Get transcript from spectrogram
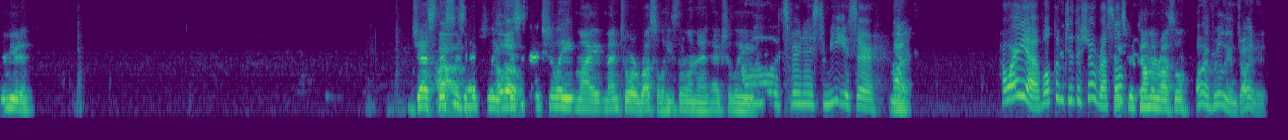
You're muted. Jess, this uh, is actually hello. this is actually my mentor Russell. He's the one that actually. Oh, it's very nice to meet you, sir. Yeah. Hi. How are you? Welcome to the show, Russell. Thanks for coming, Russell. Oh, I've really enjoyed it.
